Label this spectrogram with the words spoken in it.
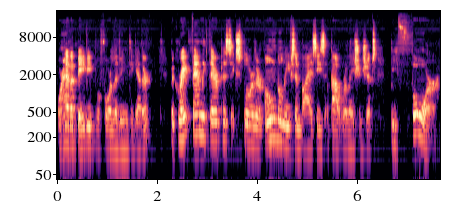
or have a baby before living together. But great family therapists explore their own beliefs and biases about relationships before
